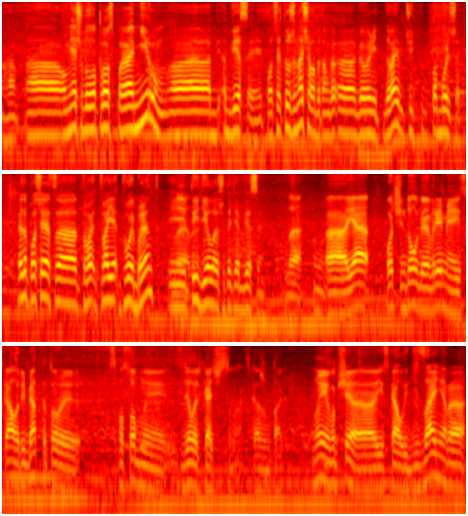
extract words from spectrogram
Ага. А, у меня еще был вопрос про Мирум об- обвесы. Получается, ты уже начал об этом э, говорить. Давай чуть побольше. Это, получается, твой, твоя- твой бренд, и Да, ты да. делаешь вот эти обвесы. Да. Вот. А, Я очень долгое время искал ребят, которые способны сделать качественно, скажем так. Ну и вообще э, искал и дизайнера,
